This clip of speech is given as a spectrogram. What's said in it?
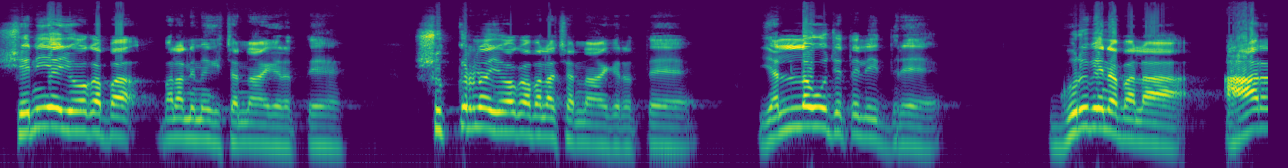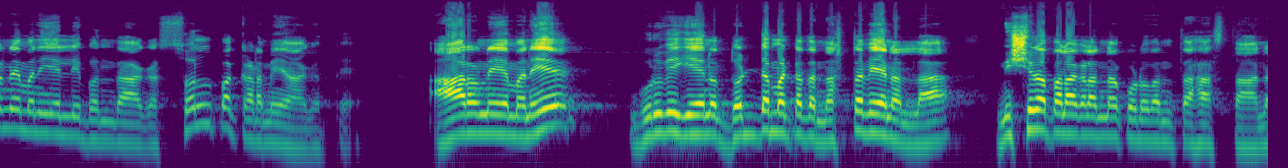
ಶನಿಯ ಯೋಗ ಬ, ಬಲ ನಿಮಗೆ ಚೆನ್ನಾಗಿರುತ್ತೆ, ಶುಕ್ರನ ಯೋಗ ಬಲ ಚೆನ್ನಾಗಿರುತ್ತೆ, ಎಲ್ಲವೂ ಜೊತೆಲಿದ್ದರೆ ಗುರುವಿನ ಬಲ ಆರನೇ ಮನೆಯಲ್ಲಿ ಬಂದಾಗ ಸ್ವಲ್ಪ ಕಡಿಮೆ ಆಗುತ್ತೆ. ಆರನೇ ಮನೆ ಗುರುವಿಗೇನು ದೊಡ್ಡ ಮಟ್ಟದ ನಷ್ಟವೇನಲ್ಲ, ಮಿಶ್ರ ಫಲಗಳನ್ನು ಕೊಡುವಂತಹ ಸ್ಥಾನ.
